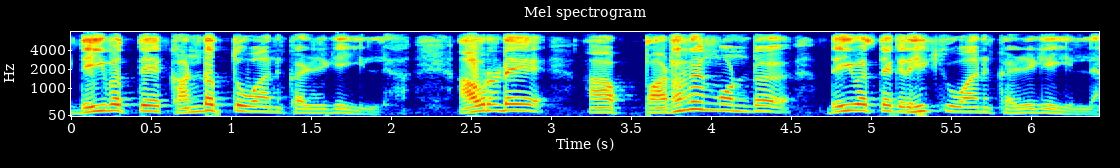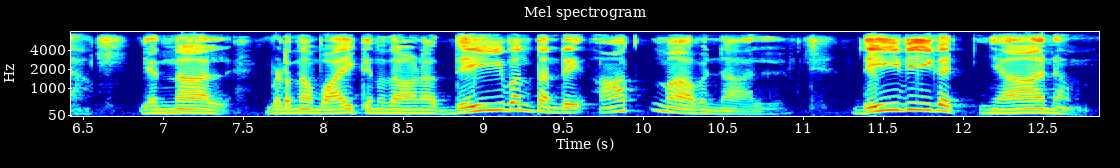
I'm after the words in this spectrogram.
ദൈവത്തെ കണ്ടെത്തുവാൻ കഴിയുകയില്ല. അവരുടെ പഠനം കൊണ്ട് ദൈവത്തെ ഗ്രഹിക്കുവാൻ കഴിയുകയില്ല. എന്നാൽ ഇവിടെ നാം വായിക്കുന്നതാണ് ദൈവം തന്റെ ആത്മാവിനാൽ ദൈവിക ജ്ഞാനം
